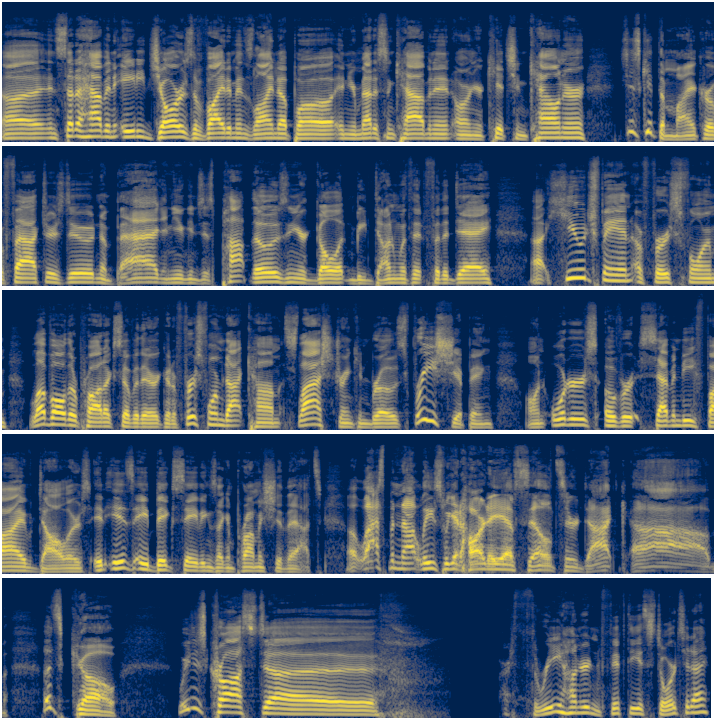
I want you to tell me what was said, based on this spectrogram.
uh, instead of having 80 jars of vitamins lined up uh, in your medicine cabinet or on your kitchen counter, just get the micro factors, dude, in a bag, and you can just pop those in your gullet and be done with it for the day. Uh, huge fan of 1st Phorm. Love all their products over there. Go to 1stphorm.com slash drinking bros. Free shipping on orders over $75. It is a big savings. I can promise you that. Uh, last but not least, we get hardafseltzer.com. Let's go. We just crossed uh, our 350th store today.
